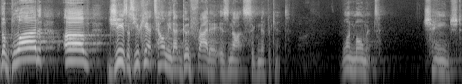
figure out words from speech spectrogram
the blood of Jesus. You can't tell me that Good Friday is not significant. One moment changed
